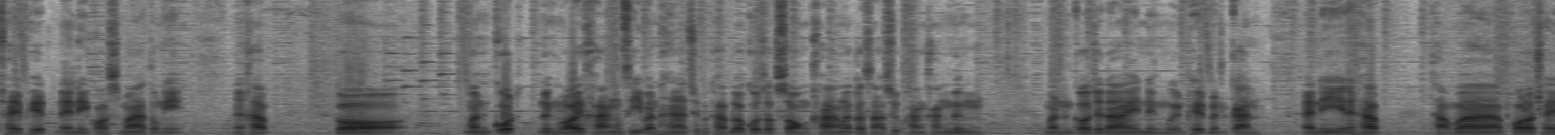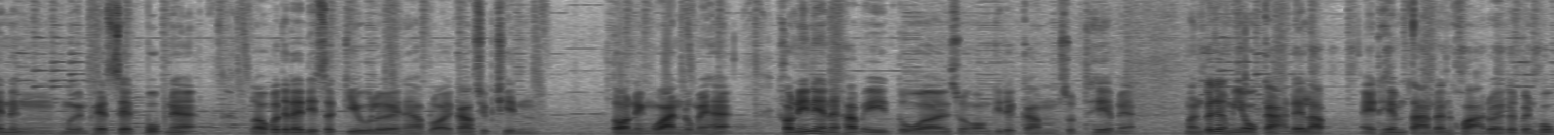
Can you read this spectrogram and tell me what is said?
ใช้เพชรในในคอสมาตรงนี้นะครับก็มันกด 100 ครั้ง 4,500 ใช่ไหมครับ แล้วกดสัก 2 ครั้ง แล้วก็ 30 ครั้ง ครั้งหนึ่ง มันก็จะได้ 10,000 เพชรเหมือนกัน อันนี้นะครับ ถามว่าพอเราใช้ 10,000 เพชรเสร็จปุ๊บเนี่ย เราก็จะได้ดิสกิลเลยนะครับ 190 ชิ้น ต่อ 1 วันถูกไหมฮะคราวนี้เนี่ยนะครับไอตัวในส่วนของกิจกรรมสุดเทพเนี่ยมันก็จะมีโอกาสได้รับไอเทมตามด้านขวาด้วยก็เป็นพวก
